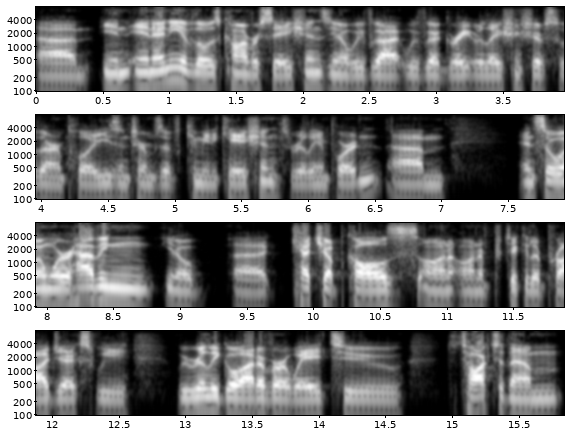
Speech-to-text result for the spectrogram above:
um, in in any of those conversations, you know, we've got we've got great relationships with our employees in terms of communication. It's really important. Um, and so when we're having you know uh, catch up calls on on a particular projects, we we really go out of our way to to talk to them,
